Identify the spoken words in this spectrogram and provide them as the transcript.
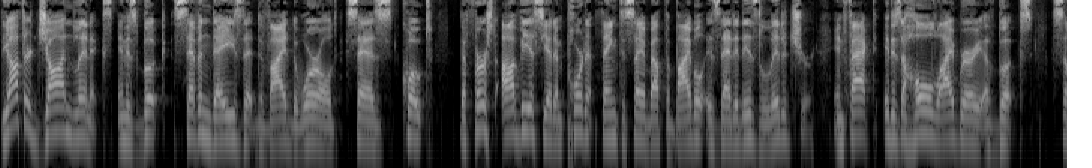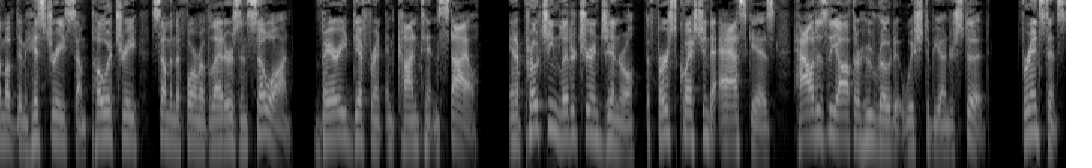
The author John Lennox, in his book Seven Days That Divide the World, says, quote, the first obvious yet important thing to say about the Bible is that it is literature. In fact, it is a whole library of books, some of them history, some poetry, some in the form of letters, and so on. Very different in content and style. In approaching literature in general, the first question to ask is how does the author who wrote it wish to be understood? For instance,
